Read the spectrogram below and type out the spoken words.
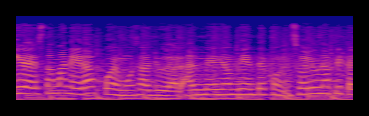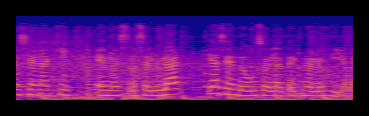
y de esta manera podemos ayudar al medio ambiente con solo una aplicación aquí en nuestro celular y haciendo uso de la tecnología.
